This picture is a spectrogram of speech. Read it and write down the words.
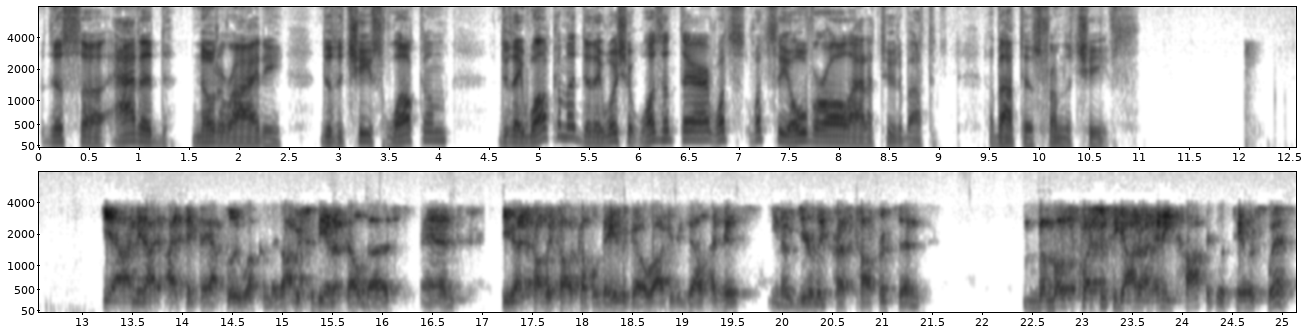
this uh, added notoriety do the Chiefs welcome? Do they welcome it? Do they wish it wasn't there? What's what's the overall attitude about the about this from the Chiefs? Yeah, I mean, I, I think they absolutely welcome it. Obviously, the NFL does, and you guys probably saw a couple days ago. Roger Goodell had his you know yearly press conference, and the most questions he got on any topic was Taylor Swift.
